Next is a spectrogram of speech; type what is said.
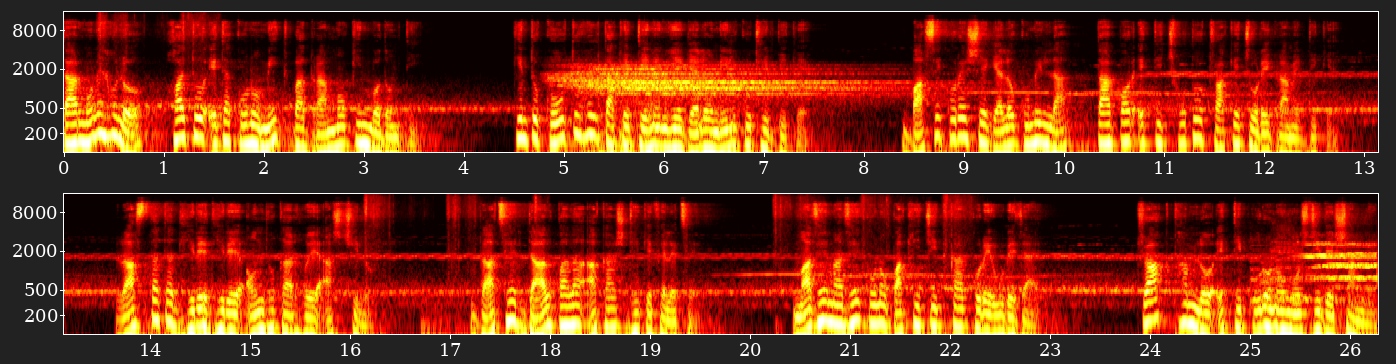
তার মনে হলো, হয়তো এটা কোনো মিথ বা গ্রাম্য কিংবদন্তি। কিন্তু কৌতূহল তাকে টেনে নিয়ে গেল নীলকুঠির দিকে। বাসে করে সে গেল কুমিল্লা, তারপর একটি ছোট ট্রাকে চড়ে গ্রামের দিকে। রাস্তাটা ধীরে ধীরে অন্ধকার হয়ে আসছিল। গাছের ডালপালা আকাশ ঢেকে ফেলেছে। মাঝে মাঝে কোনো পাখি চিৎকার করে উড়ে যায়। ট্রাক থামল একটি পুরনো মসজিদের সামনে।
